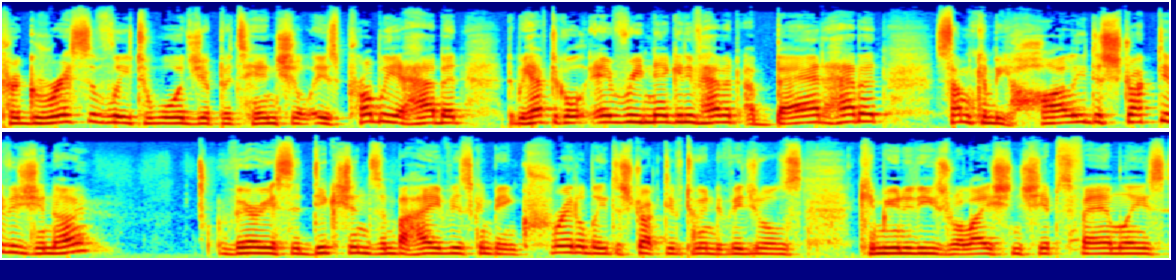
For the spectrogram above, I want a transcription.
progressively towards your potential is probably a habit. Do we have to call every negative habit a bad habit? Some can be highly destructive, as you know various addictions and behaviors can be incredibly destructive to individuals, communities, relationships, families.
